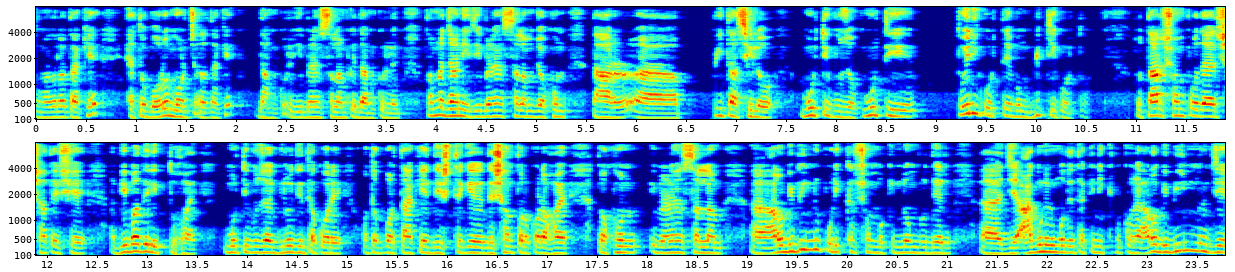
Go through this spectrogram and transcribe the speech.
ওয়া তাকে এত বড় মর্যাদা তাকে দান করে, ইব্রাহিম সাল্লামকে দান করলেন। তো আমরা জানি যে ইব্রাহিম সাল্লাম যখন তার পিতা ছিল, মূর্তি পূজক, মূর্তি তৈরি করতে এবং বিক্রি করত। তো তার সম্প্রদায়ের সাথে সে বিবাদে লিপ্ত হয়। মূর্তি পূজার বিরোধিতা করে, অতঃপর তাকে দেশ থেকে দেশান্তর করা হয়। তখন ইব্রাহিম সাল্লাম আরও বিভিন্ন পরীক্ষার সম্মুখীন নমরুদের যে আগুনের মধ্যে তাকে নিক্ষেপ করে আরও বিভিন্ন যে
